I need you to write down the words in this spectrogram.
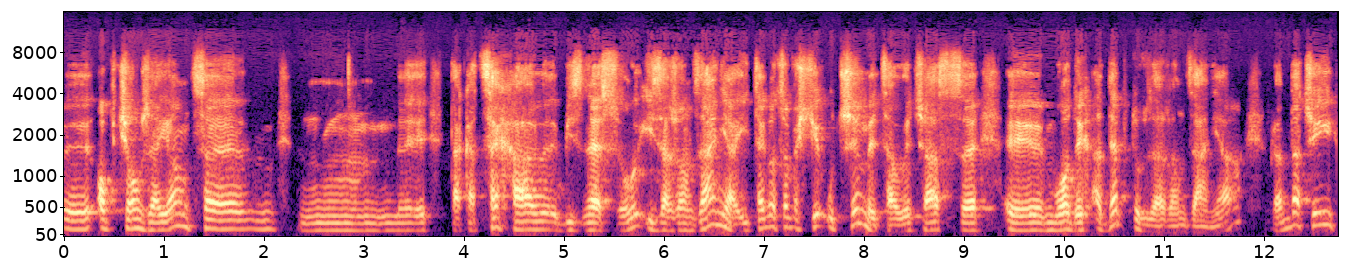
y, obciążające mm, taka cecha biznesu i zarządzania i tego, co właściwie uczymy cały czas y, młodych adeptów zarządzania, prawda, czyli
